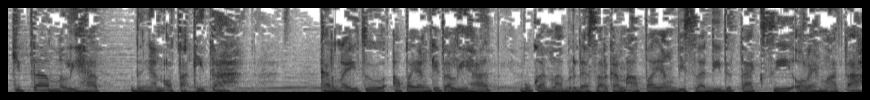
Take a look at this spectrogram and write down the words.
kita melihat dengan otak kita. Karena itu, apa yang kita lihat bukanlah berdasarkan apa yang bisa dideteksi oleh mata,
